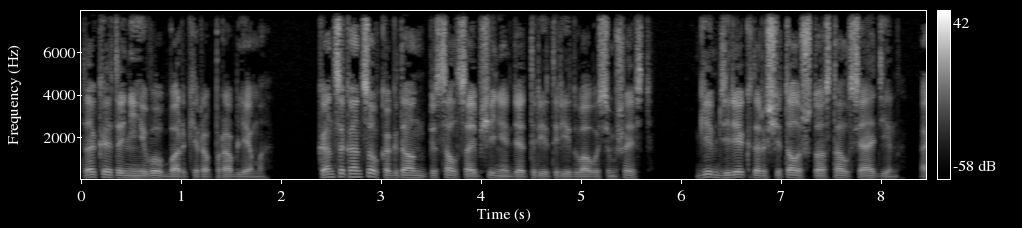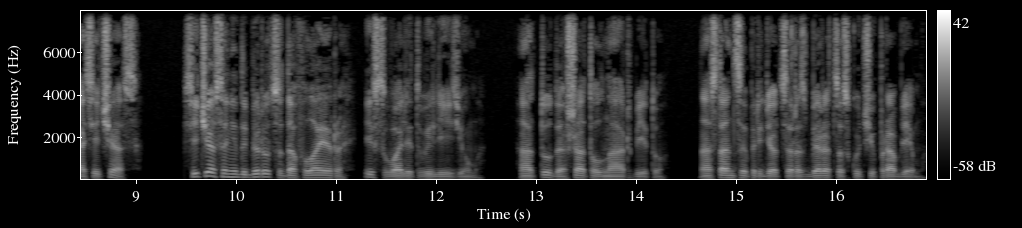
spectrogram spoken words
так это не его Баркера проблема. В конце концов, когда он писал сообщение для 33286, гейм-директор считал, что остался один, а сейчас Сейчас они доберутся до флайера и свалят в Элизиум. Оттуда шаттл на орбиту. На станции придется разбираться с кучей проблем.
